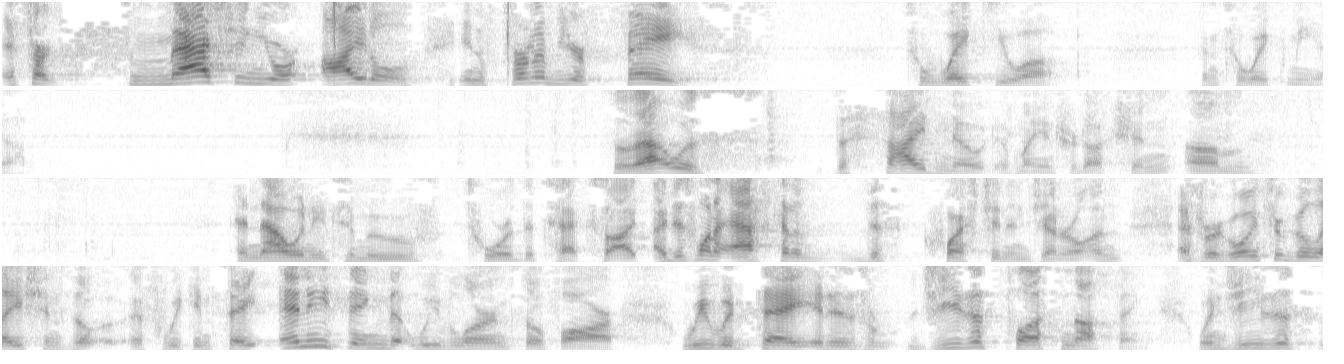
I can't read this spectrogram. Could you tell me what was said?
and start smashing your idols in front of your face to wake you up and to wake me up. So that was the side note of my introduction. Um, and now we need to move toward the text. So I, I, just want to ask kind of this question in general. And as we're going through Galatians, though, if we can say anything that we've learned so far, we would say it is Jesus plus nothing. When Jesus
